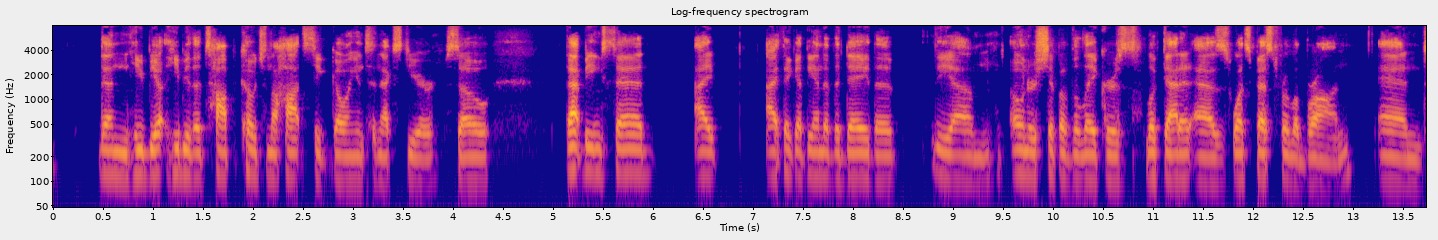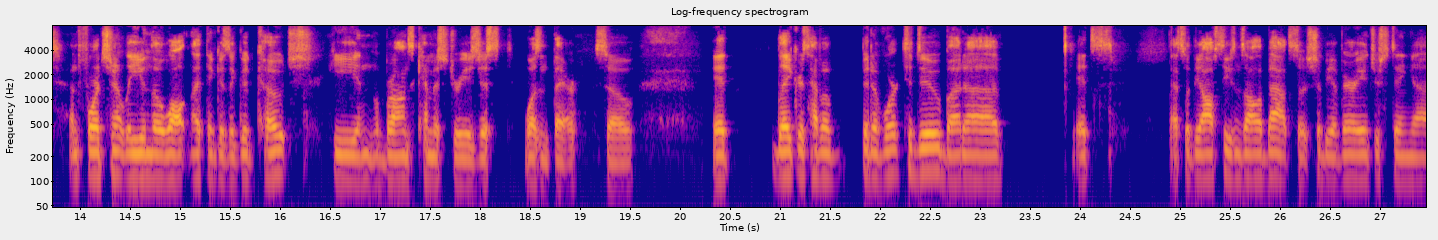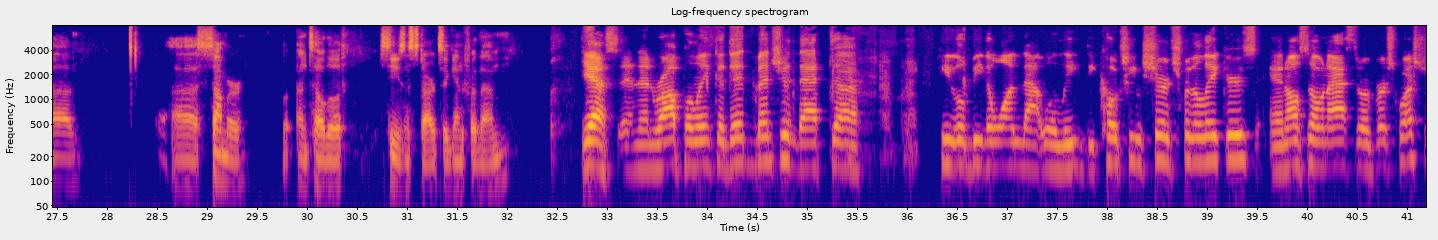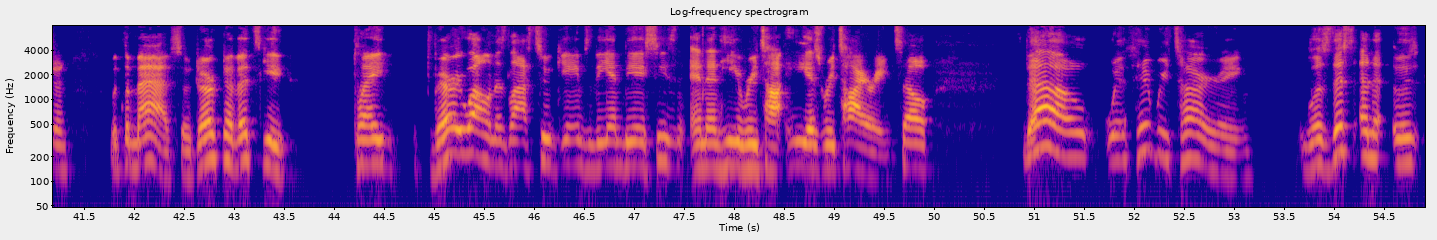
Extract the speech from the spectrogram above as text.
then he'd be he'd be the top coach in the hot seat going into next year. So that being said, I I think at the end of the day the the um, ownership of the Lakers looked at it as what's best for LeBron. And unfortunately, even though Walton I think is a good coach, he and LeBron's chemistry is just wasn't there. So it Lakers have a bit of work to do, but uh, it's that's what the off season's all about. So it should be a very interesting uh, uh, summer until the season starts again for them. Yes, and then Rob Pelinka did mention that uh, he will be the one that will lead the coaching search for the Lakers, and also want to ask the reverse question with the Mavs. So Dirk Nowitzki played very well in his last two games of the NBA season, and then he reti- he is retiring. So now with him retiring, was this an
